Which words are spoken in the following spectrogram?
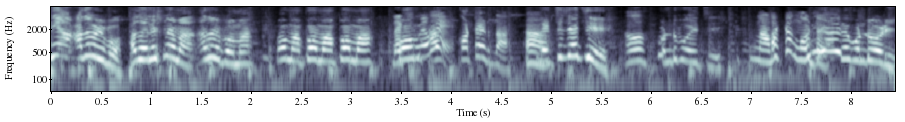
നീ അത് വഴി പോ. അത് ലക്ഷ്മി അമ്മ അത് വഴി പോമാ പോമാ പോമാ ലക്ഷ്മി അമ്മ. കൊട്ട എടുത്താ? ചേച്ചി ഓ. കൊണ്ടുപോയിച്ചി നടക്കങ്ങോട്ട് അതിനെ കൊണ്ടുപോടി?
